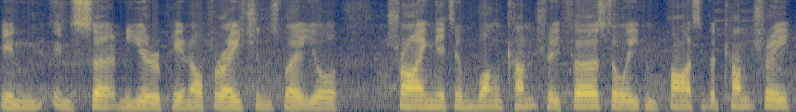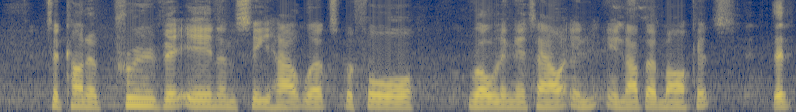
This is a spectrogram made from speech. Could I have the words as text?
in, in certain European operations where you're trying it in one country first or even part of a country to kind of prove it in and see how it works before rolling it out in, in other markets? That,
